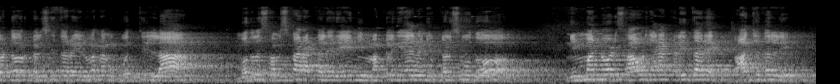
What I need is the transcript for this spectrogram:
ದೊಡ್ಡವರು ಕಲಿಸಿದಾರೋ ಇಲ್ವೋ ನಮ್ಗೆ ಗೊತ್ತಿಲ್ಲ. ಮೊದಲು ಸಂಸ್ಕಾರ ಕಲೀರಿ ನಿಮ್ಮ ಮಕ್ಕಳಿಗೆ ನೀವು ಕಲಿಸುವುದು ನಿಮ್ಮನ್ನು ನೋಡಿ ಸಾವಿರ ಜನ ಕಳೀತಾರೆ ರಾಜ್ಯದಲ್ಲಿ.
